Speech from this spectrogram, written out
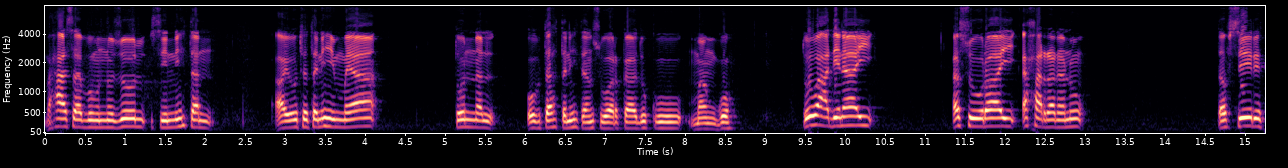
محاسب النزول سنهتن آيوتتنهم ما تن وبتهتنهتن سوار كادوكو منغو تو وعدناي أسوراي أحررنو تفسير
